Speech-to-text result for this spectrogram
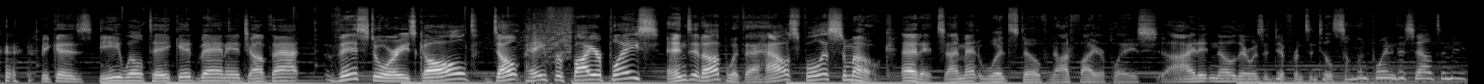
because he will take advantage of that this story's called Don't Pay for Fireplace Ended Up with a House Full of Smoke. Edit, I meant wood stove, not fireplace. I didn't know there was a difference until someone pointed this out to me.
